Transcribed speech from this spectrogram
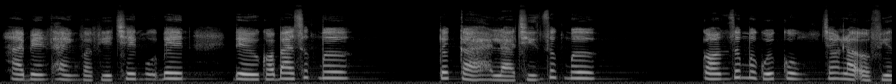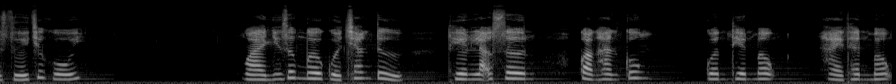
Hai bên thành và phía trên mỗi bên đều có ba giấc mơ. Tất cả là chín giấc mơ. Còn giấc mơ cuối cùng chắc là ở phía dưới chiếc gối. Ngoài những giấc mơ của Trang Tử, Thiên Lão Sơn, Quảng Hàn Cung, Quân Thiên Mộng, Hải Thần Mộng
